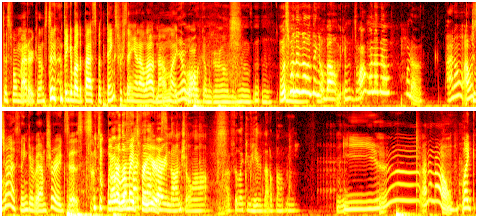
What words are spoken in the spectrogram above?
this won't matter because I'm still gonna think about the past. But thanks for saying it out loud. Now I'm like, You're well, welcome, girl. Mm-mm. What's one another thing about me? Do I want to know? Hold on. I don't. I was Do- trying to think of it. I'm sure it exists. we Probably were roommates for years. I'm very nonchalant. I feel like you hated that about me. Yeah, I don't know. Like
